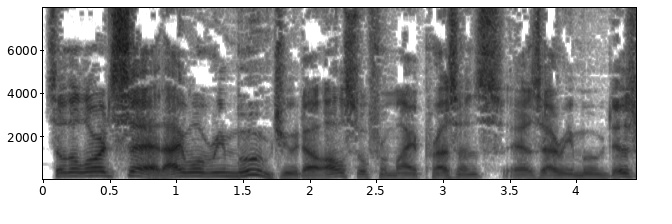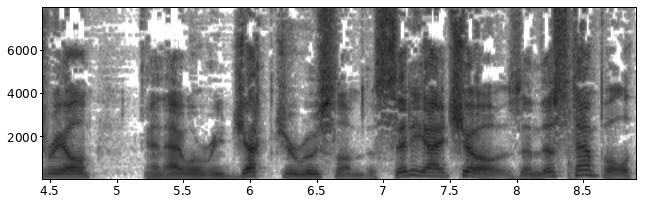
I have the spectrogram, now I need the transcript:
So the Lord said, I will remove Judah also from my presence, as I removed Israel, and I will reject Jerusalem, the city I chose, and this temple,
